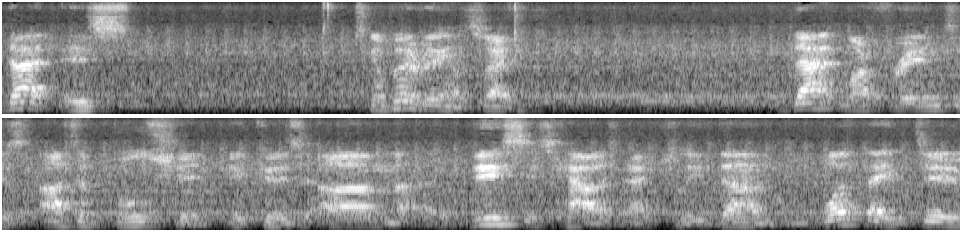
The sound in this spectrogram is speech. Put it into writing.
That is... It's gonna put everything on safe. That, my friends, is utter bullshit because um, this is how it's actually done. What they do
